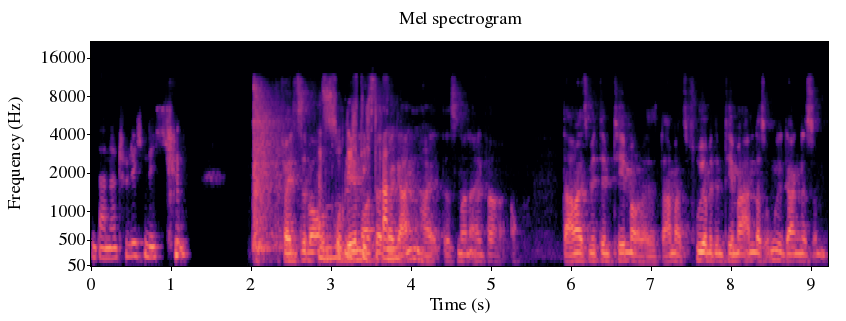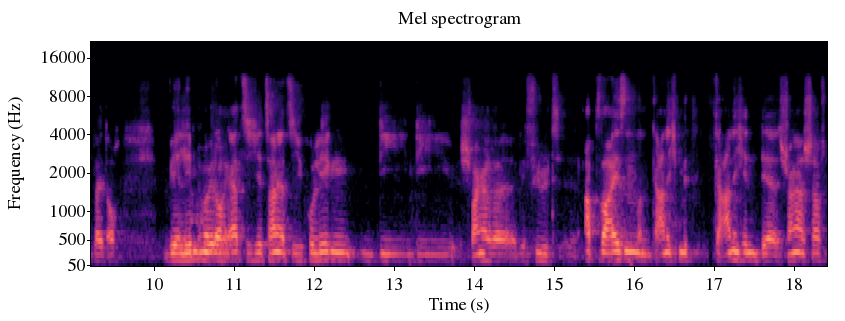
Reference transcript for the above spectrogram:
dann natürlich nicht. Vielleicht ist es aber auch also ein Problem so aus der dran. Vergangenheit, dass man einfach auch damals mit dem Thema oder damals früher mit dem Thema anders umgegangen ist und vielleicht auch, wir erleben immer wieder auch ärztliche, zahnärztliche Kollegen, die die Schwangere gefühlt abweisen und gar nicht mit, gar nicht in der Schwangerschaft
